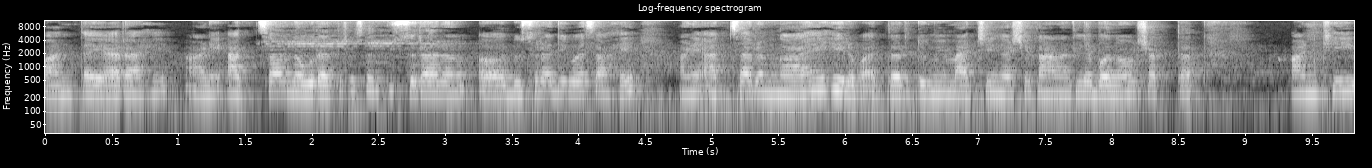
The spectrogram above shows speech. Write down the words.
पान तयार आहे आणि आजचा नवरात्रीचा दुसरा रंग दुसरा दिवस आहे आणि आजचा रंग आहे हिरवा. तर तुम्ही मॅचिंग असे कानातले बनवू शकतात. आणखी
